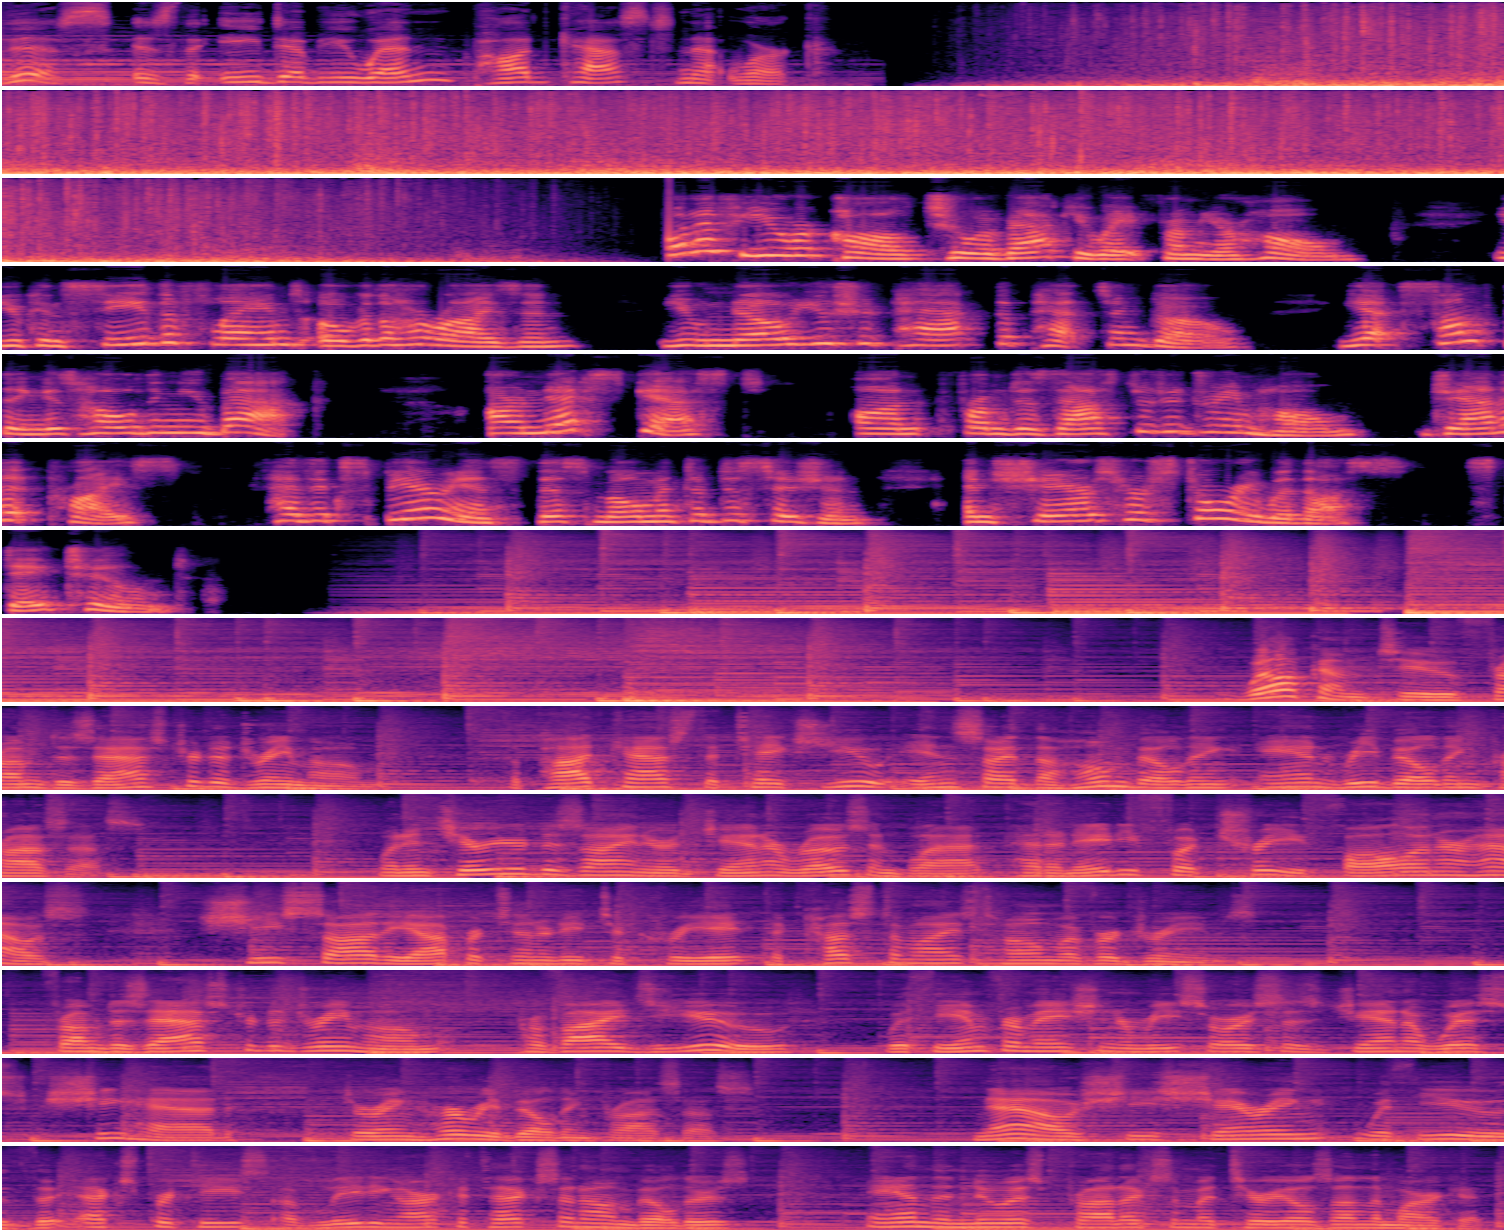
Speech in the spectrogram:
This is the EWN Podcast Network. What if you were called to evacuate from your home? You can see the flames over the horizon. You know you should pack the pets and go, yet something is holding you back. Our next guest on From Disaster to Dream Home, Janet Price, has experienced this moment of decision and shares her story with us. Stay tuned. Welcome to From Disaster to Dream Home, the podcast that takes you inside the home building and rebuilding process. When interior designer Jana Rosenblatt had an 80 foot tree fall on her house, she saw the opportunity to create the customized home of her dreams. From Disaster to Dream Home provides you with the information and resources Jana wished she had during her rebuilding process. Now she's sharing with you the expertise of leading architects and home builders and the newest products and materials on the market.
